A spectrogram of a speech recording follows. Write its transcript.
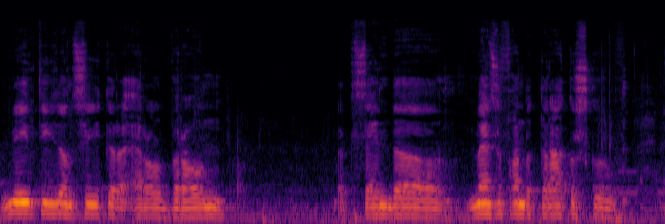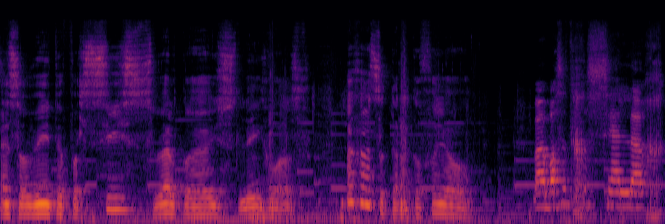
neemt hij een zekere Errol Brown. Dat zijn de mensen van de krakersgroep. En ze weten precies welke huis leeg was. Dan gaan ze kraken voor jou. Maar was het gezellig?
